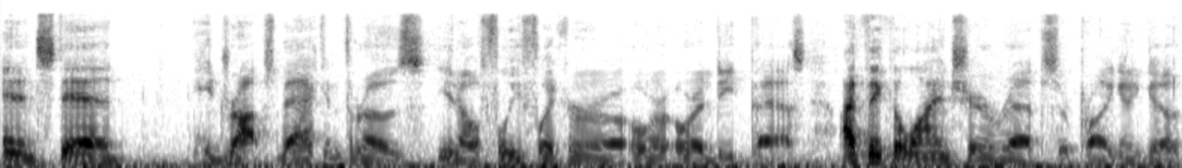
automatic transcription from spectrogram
and instead he drops back and throws you know a flea flicker or, a- or, or a deep pass. I think the lion's share of reps are probably going to go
